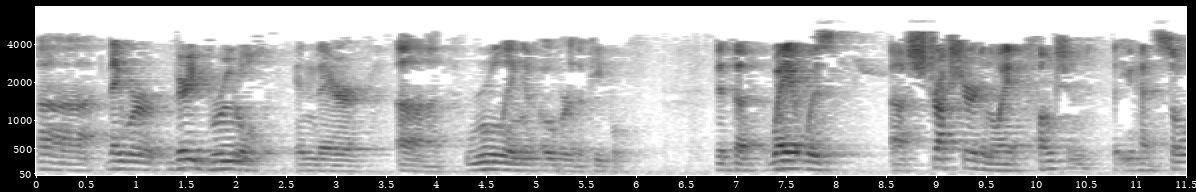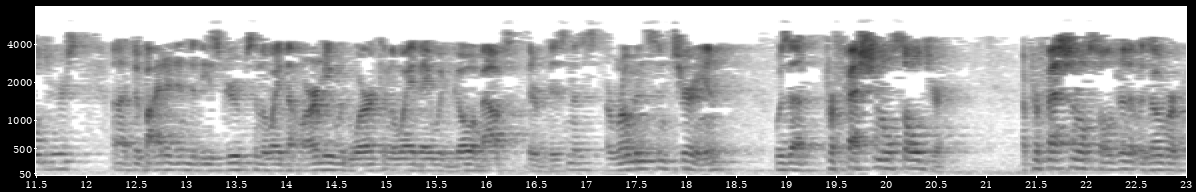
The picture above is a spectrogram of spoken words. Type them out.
uh, they were very brutal in their uh, ruling over the people. That the way it was uh, structured and the way it functioned, that you had soldiers uh, divided into these groups and the way the army would work and the way they would go about their business. A Roman centurion was a professional soldier, a professional soldier that was over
